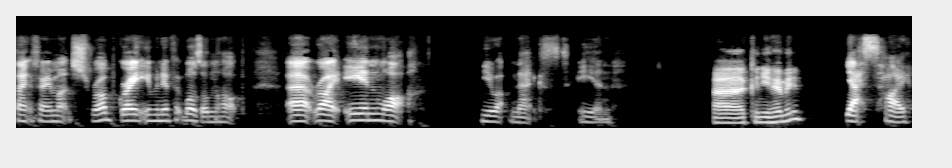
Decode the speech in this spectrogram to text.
Thanks very much rob. Great even if it was on the hop. Uh, right ian what you up next ian uh, can you hear me yes hi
